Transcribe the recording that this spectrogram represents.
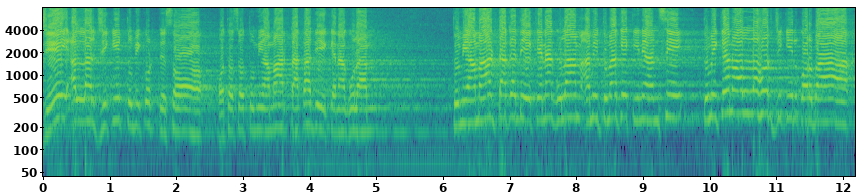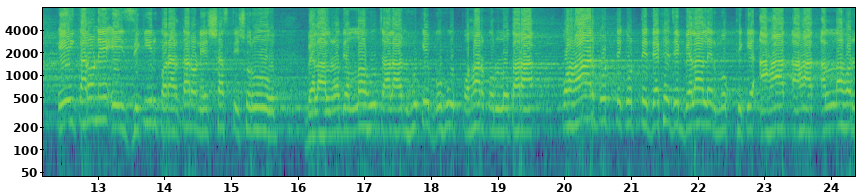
যেই আল্লাহর জিকির তুমি করতেছ, অথচ তুমি আমার টাকা দিয়ে কেনা গুলাম। তুমি আমার টাকা দিয়ে কেনা গুলাম, আমি তোমাকে কিনে আনছি। তুমি কেন আল্লাহর জিকির করবা? এই কারণে, এই জিকির করার কারণে শাস্তি স্বরূপ। বেলাল রাদিয়াল্লাহু চালানহুকে বহুত প্রহার করল তারা। প্রহার করতে করতে দেখে যে বেলালের মুখ থেকে আহাত আহাত আল্লাহর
